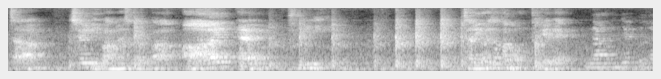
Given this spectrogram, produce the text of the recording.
자, 7, 2번 한번 해석해볼까? I am pretty. 자, 이거 해석하면 어떻게 돼? 난 예쁘다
